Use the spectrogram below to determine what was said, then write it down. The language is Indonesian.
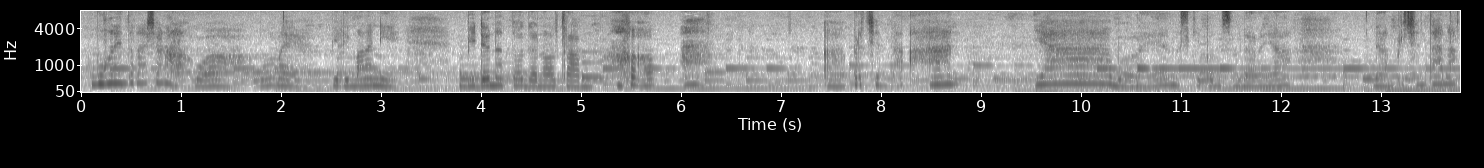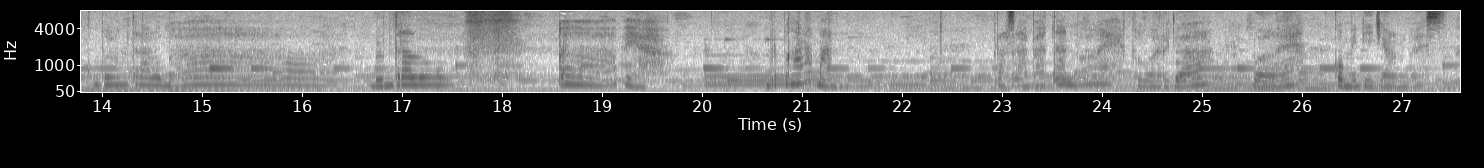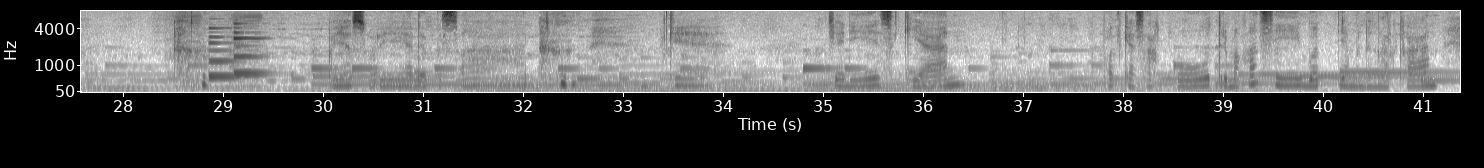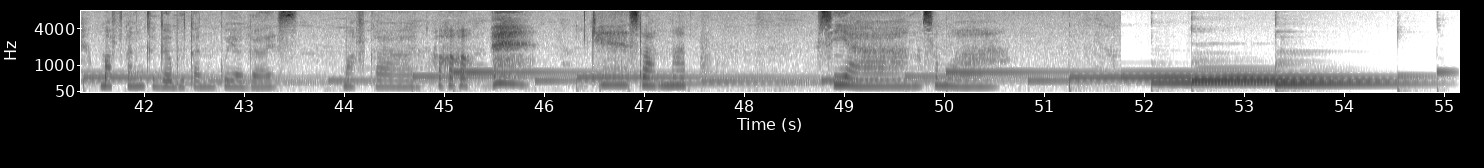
Hubungan internasional wah boleh. Pilih mana nih? Biden atau Donald Trump? Uh, percintaan? Ya boleh meskipun sebenarnya dalam percintaan aku belum terlalu bah belum terlalu uh, apa ya berpengalaman. Persahabatan boleh keluarga boleh komedi jangan guys oh ya sorry ada pesan. Oke okay. jadi sekian podcast aku. Terima kasih buat yang mendengarkan. Maafkan kegabutanku ya guys. Maafkan. Oke, selamat siang semua.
